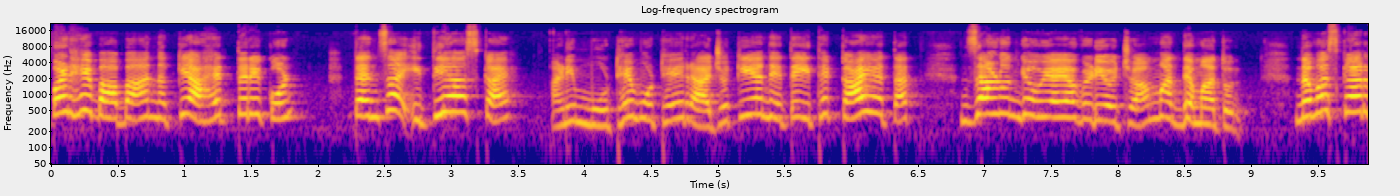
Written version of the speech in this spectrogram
पण हे बाबा नक्की आहेत तरी कोण? त्यांचा इतिहास काय? आणि मोठे मोठे राजकीय नेते इथे काय येतात? जाणून घेऊया या व्हिडिओच्या माध्यमातून. नमस्कार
